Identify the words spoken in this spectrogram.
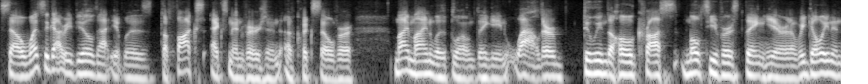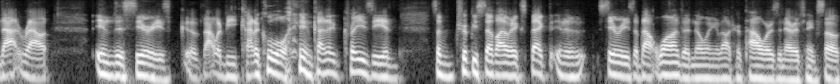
So once it got revealed that it was the Fox X Men version of Quicksilver, my mind was blown, thinking, "Wow, they're doing the whole cross multiverse thing here. Are we going in that route in this series? Uh, that would be kind of cool and kind of crazy and some trippy stuff I would expect in a series about Wanda knowing about her powers and everything. So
